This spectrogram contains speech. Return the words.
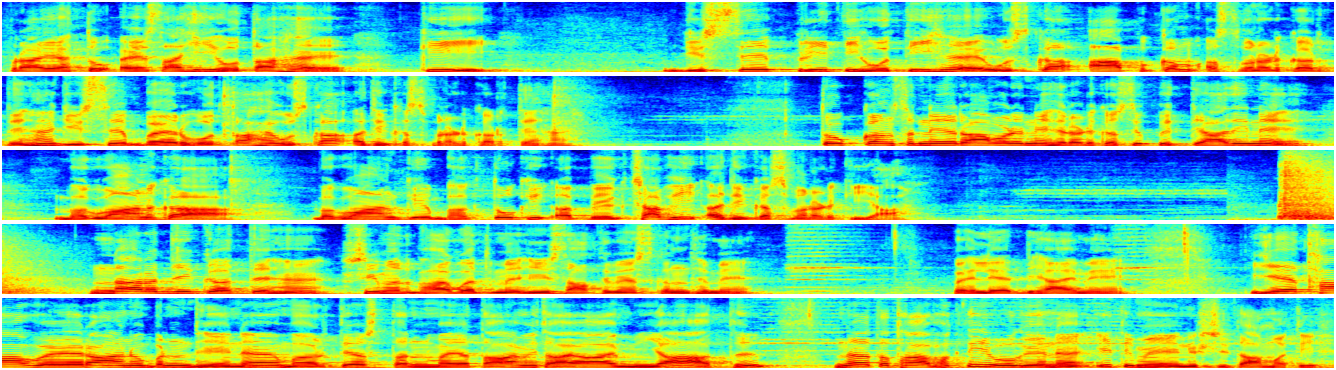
प्रायः तो ऐसा ही होता है कि जिससे प्रीति होती है, उसका आप कम स्मरण करते हैं, जिससे बैर होता है, उसका अधिक स्मरण करते हैं। तो कंस ने, रावण ने, हिरण हिरण्यकशिप इत्यादि ने भगवान का, भगवान के भक्तों की अपेक्षा भी अधिक स्मरण किया। नारद जी कहते हैं श्रीमद् भागवत में ही सातवें स्कंध में, पहले अध्याय में यथा वैरानुबंधेन मर्त्यस्तन्मयतामितायामियात, न तथा भक्ति योगेन इति में निश्चिता मति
